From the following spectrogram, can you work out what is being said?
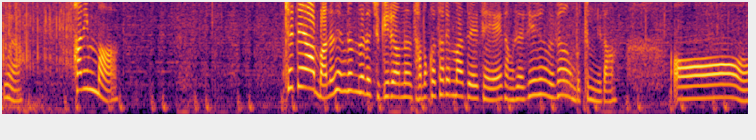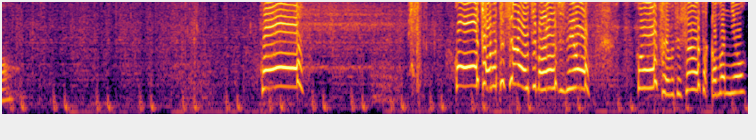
뭐야? 살인마. 최대한 많은 생존자를 죽이려는 잔혹한 살인마들에 대해 당신의 희생을 사랑 못합니다. 어... 잘못했어요. 오지 말아주세요. 어, 잘못했어요. 잠깐만요.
